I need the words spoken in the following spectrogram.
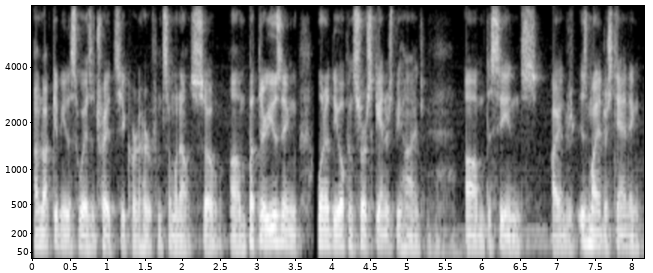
I'm not giving this away as a trade secret. I heard from someone else. So, um, but they're using one of the open source scanners behind um, the scenes. I under, is my understanding,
